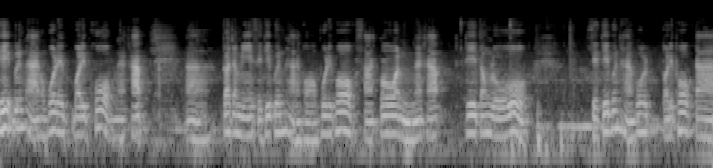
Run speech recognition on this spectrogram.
ธิพื้นฐานของผู้บริโภคนะครับอ่าก็จะมีสิทธิพื้นฐานของผู้บริโภคสากลนะครับ ที่ต้องรู้ สิทธิพื้นฐานผู้บริโภคตาม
